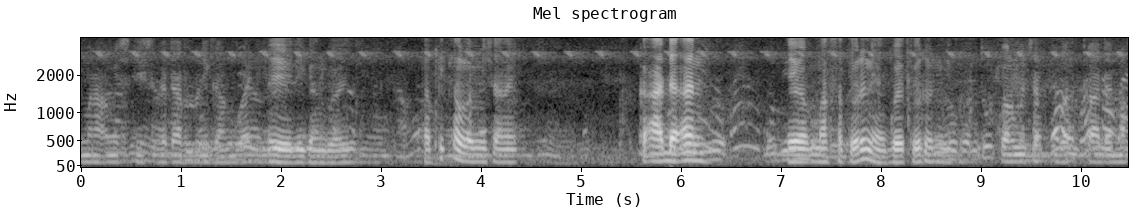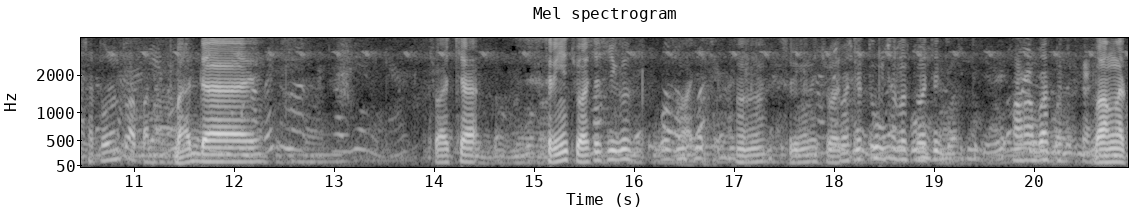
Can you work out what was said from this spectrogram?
gimana mistis sekedar diganggu aja. Iya diganggu aja. Tapi kalau misalnya keadaan ya maksa turun ya gue turun gitu. Itu kalau buat keadaan maksa turun tuh apa namanya? Badai. Cuaca. Seringnya cuaca sih gue. Heeh, seringnya cuaca. Cuaca tuh misalnya cuaca gitu parah banget. Banget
